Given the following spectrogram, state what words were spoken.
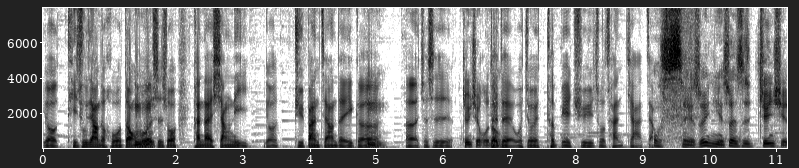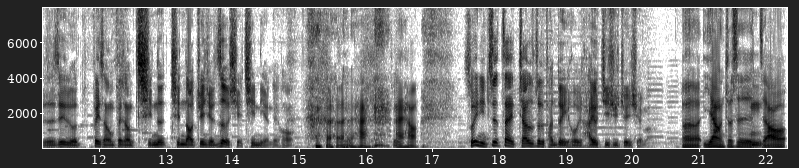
有提出这样的活动，嗯、或者是说看待乡里有举办这样的一个。嗯呃，就是捐血活动，对对，我就会特别去做参加这样。哇塞，所以你也算是捐血的这个非常非常勤的勤劳捐血热血青年呢，哈。还还好。所以你这在加入这个团队以后，还有继续捐血吗？呃，一样，就是只要、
